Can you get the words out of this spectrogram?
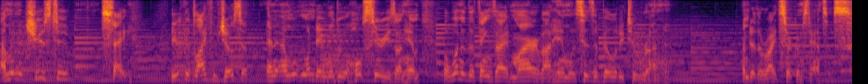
I'm going to choose to stay. You look at the life of Joseph, and one day we'll do a whole series on him. But one of the things I admire about him was his ability to run under the right circumstances.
